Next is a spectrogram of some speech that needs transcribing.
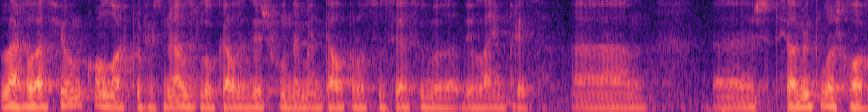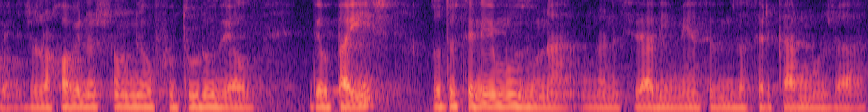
la relación con los profesionales locales es fundamental para de, de la empresa, um, uh, especialmente los jóvenes. Los jóvenes son el futuro del, del país. Nosotros tenemos una, una, necesidad inmensa de nos acercarnos a,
